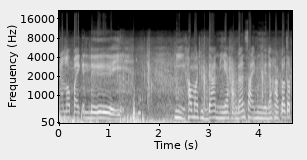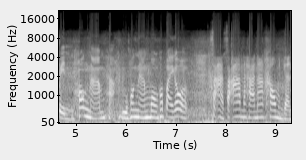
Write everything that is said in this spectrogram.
งั้นเราไปกันเลย นี่เข้ามาถึงด้านนี้ค่ะ ด้านซ้ายมือนะคะ ก็จะเป็นห้องน้ำค่ะ ดูห้องน้ำมองเข้าไปก็สะอาดสะอ้านนะคะน่าเข้าเหมือนกัน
